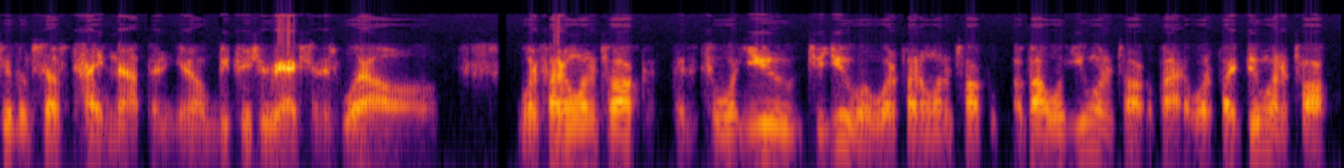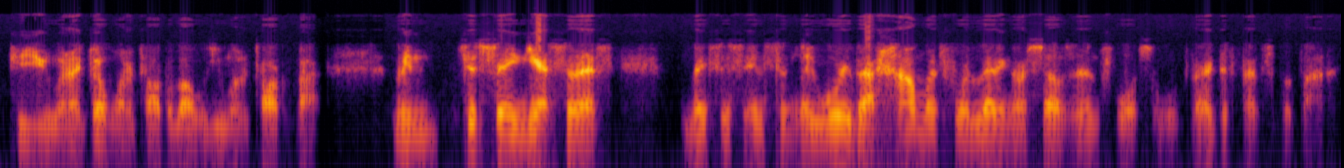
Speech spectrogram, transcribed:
feel themselves tighten up, and you know, because your reaction is, "Well, what if I don't want to talk to what you to you, or what if I don't want to talk about what you want to talk about, or what if I do want to talk to you and I don't want to talk about what you want to talk about? I mean, just saying yes to that makes us instantly worry about how much we're letting ourselves in for, so we're very defensive about it.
